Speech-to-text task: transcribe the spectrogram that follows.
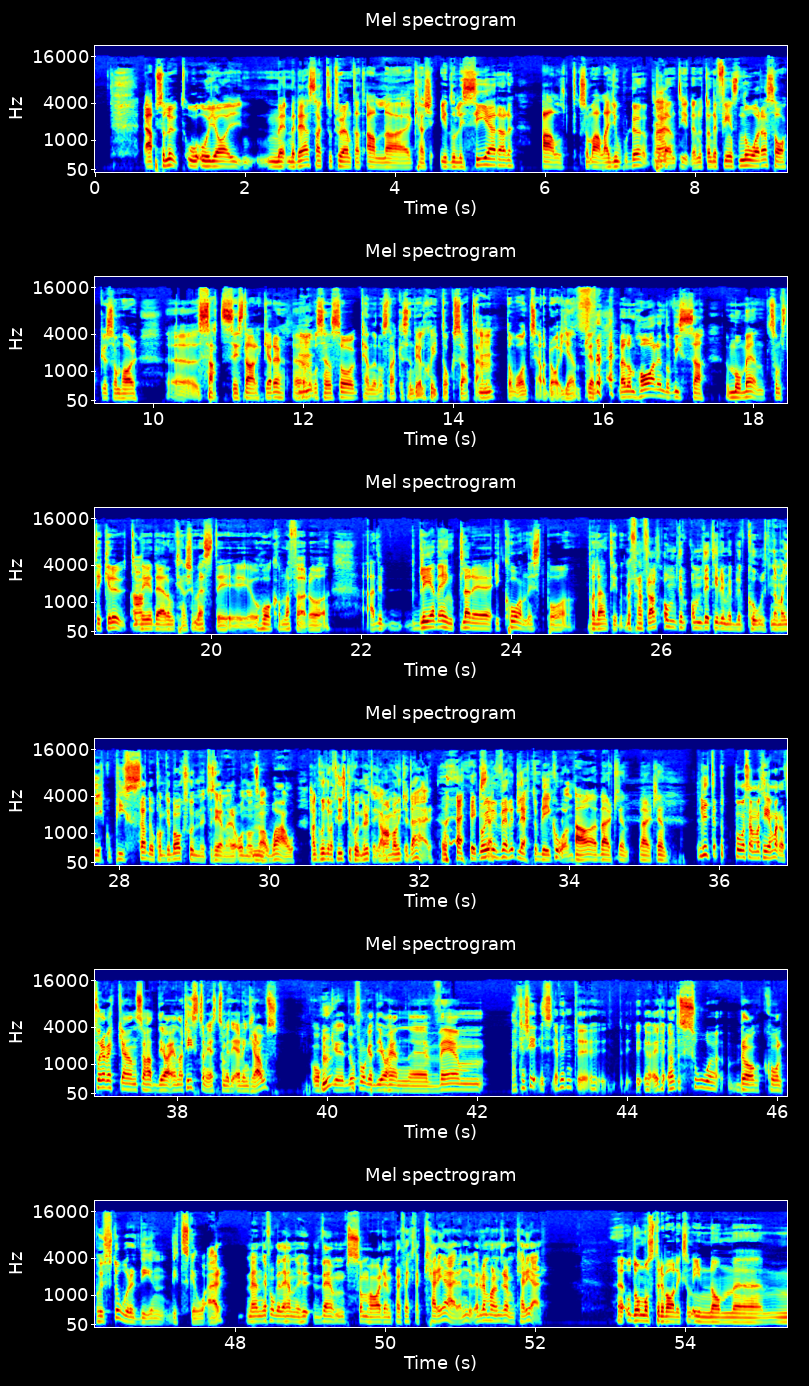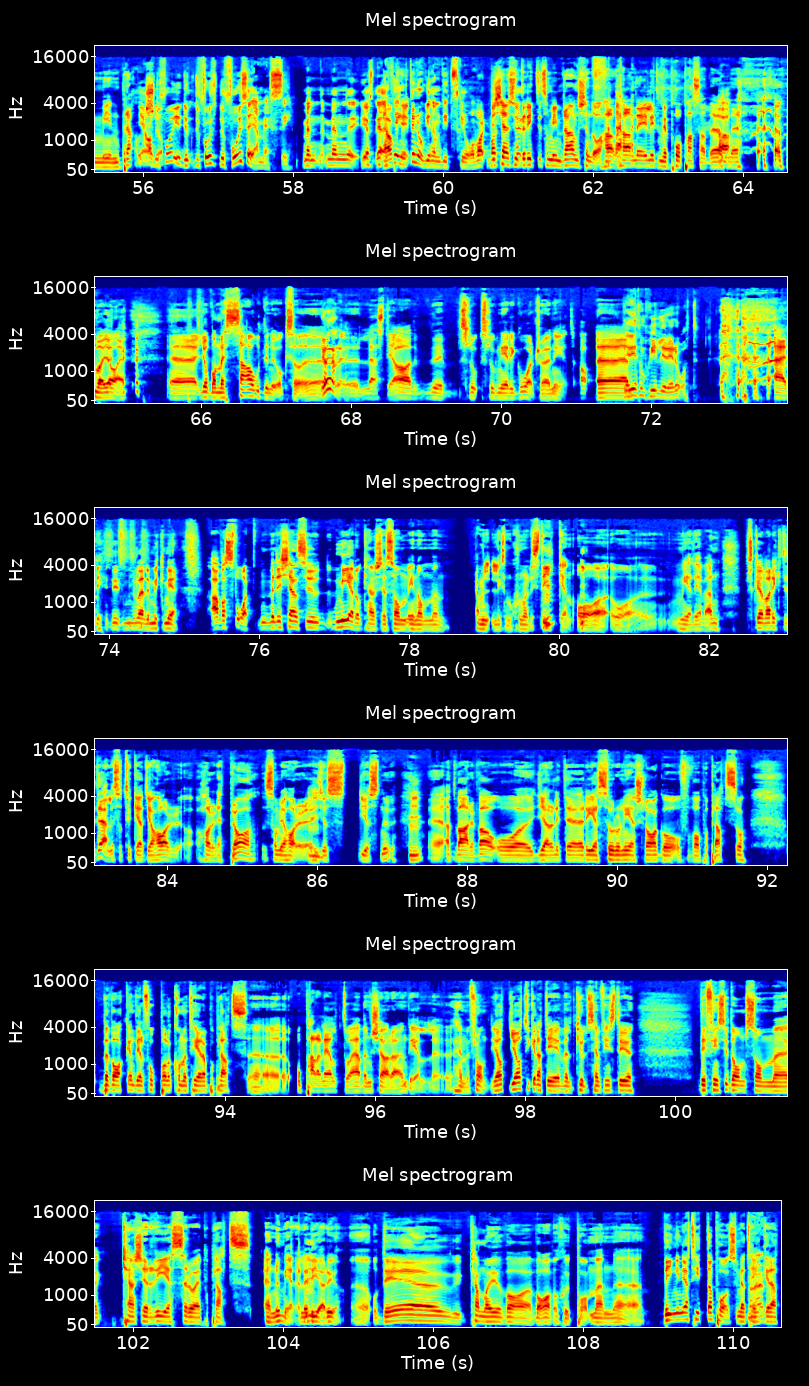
Absolut, och, och jag, med, med det sagt så tror jag inte att alla kanske idoliserar allt som alla gjorde på Nej. den tiden, utan det finns några saker som har eh, satt sig starkare. Eh, Mm. och sen så kan det nog snackas en del skit också, att äh, Mm. de var inte så jävla bra egentligen. Men de har ändå vissa moment som sticker ut och Ja. det är det de kanske mest är ihågkomna för. Och, ja, det, blev enklare ikoniskt på, på den tiden. Men framförallt om det, om det till och med blev coolt när man gick och pissade och kom tillbaka sju minuter senare och någon sa wow, han kunde vara tyst i sju minuter. Ja, han var ju inte där. Nej, Då är det väldigt lätt att bli ikon. Ja, verkligen, verkligen. Lite på, på samma tema då. Förra veckan så hade jag en artist som gäst som heter Ellen Kraus. Och Mm. eh, då frågade jag henne vem... Jag, kanske, jag vet inte, jag har inte så bra koll på hur stor din, ditt skrå är. Men jag frågade henne hur, vem som har den perfekta karriären nu, eller vem har en drömkarriär? Eh, Och då måste det vara liksom inom eh, min bransch. Ja, du får ju, du, du får, du får ju säga Messi, men, men jag, jag Ja, tänkte nog inom ditt skrå. Var, Det känns ju inte riktigt som min bransch ändå. Han, han är lite mer påpassad än vad jag är. Eh, jobbar med Saudi nu också. Eh, Gör han det? eh, Läste jag. Ja, det slog, slog ner igår tror jag. Nyhet. Ja, Det eh, är det som skiljer er åt. nej, det, det är väldigt mycket mer. Ja, vad svårt. Men det känns ju mer då kanske som inom eh, liksom journalistiken Mm. och, och medievärlden. Ska jag vara riktigt ärlig så tycker jag att jag har, har det rätt bra som jag har det Mm. just, just nu. Mm. Eh, Att varva och göra lite resor och nedslag och, och få vara på plats och bevaka en del fotboll och kommentera på plats eh, och parallellt och även köra en del eh, hemifrån. Jag, jag tycker att det är väldigt kul. Sen finns det ju, det finns ju de som kanske reser och är på plats ännu mer, eller det Mm. gör det ju. Och det kan man ju vara, vara avundsjuk på, men det är ingen jag tittar på som jag Nej. tänker att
